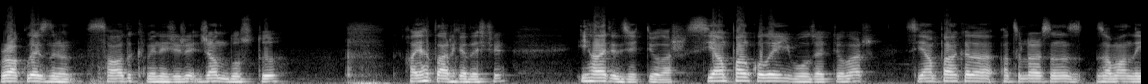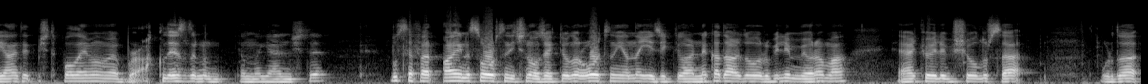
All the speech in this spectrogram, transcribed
Brock Lesnar'ın sadık menajeri, can dostu, hayat arkadaşı ihanet edecek diyorlar. CM Punk olayı gibi olacak diyorlar. CM Punk'a da hatırlarsanız zamanla ihanet etmişti Paul Heyman ve Brock Lesnar'ın yanına gelmişti. Bu sefer aynısı Orton için olacak diyorlar. Orton'un yanına gelecek diyorlar. Ne kadar doğru bilinmiyor ama eğer ki öyle bir şey olursa burada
